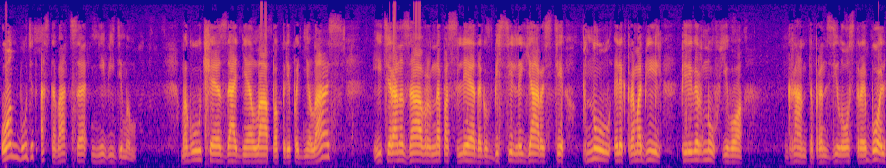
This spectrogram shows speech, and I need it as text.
он будет оставаться невидимым. Могучая задняя лапа приподнялась, и тиранозавр напоследок в бессильной ярости пнул электромобиль, перевернув его. Гранта пронзила острая боль,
